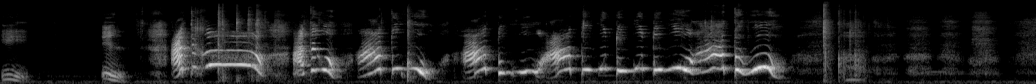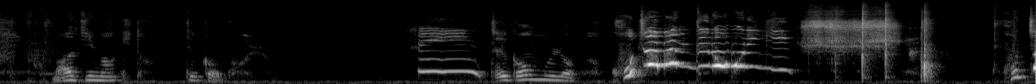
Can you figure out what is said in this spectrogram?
2, 1. 아, 뜨거! 아, 뜨거! 아, 뜨거! 아, 뜨거! 아, 뜨거, 뜨거, 뜨거! 아, 뜨거! 마지막이다. 뜨거운 걸로. 삥! 뜨거운 물로 고자 만들어버리기! 쉬. 고자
